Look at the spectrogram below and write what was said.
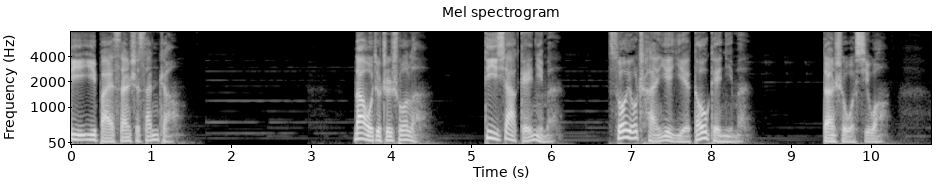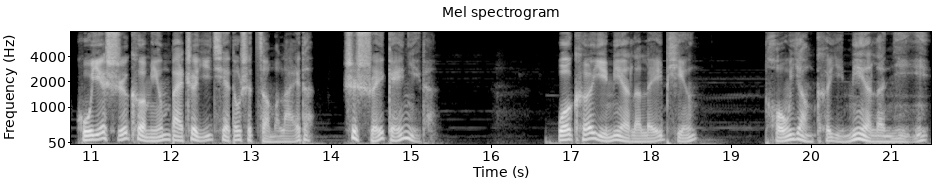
第一百三十三章，那我就直说了，地下给你们，所有产业也都给你们，但是我希望虎爷时刻明白这一切都是怎么来的，是谁给你的。我可以灭了雷平，同样可以灭了你。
